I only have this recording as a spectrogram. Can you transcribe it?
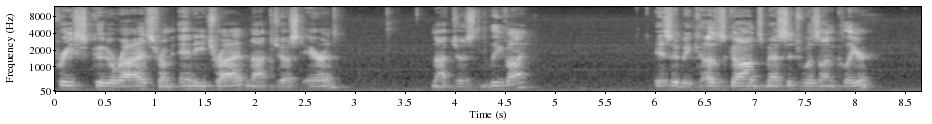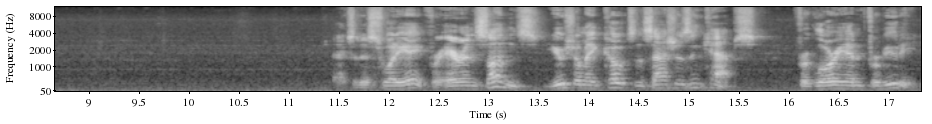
priests could arise from any tribe, not just Aaron, not just Levi? Is it because God's message was unclear? Exodus 28 For Aaron's sons, you shall make coats and sashes and caps for glory and for beauty,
